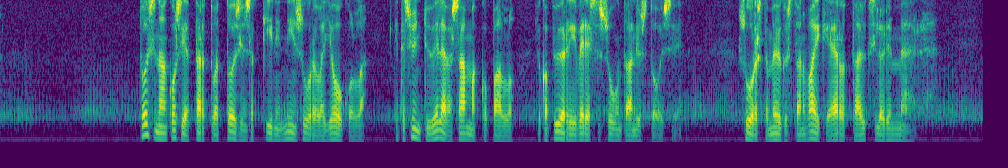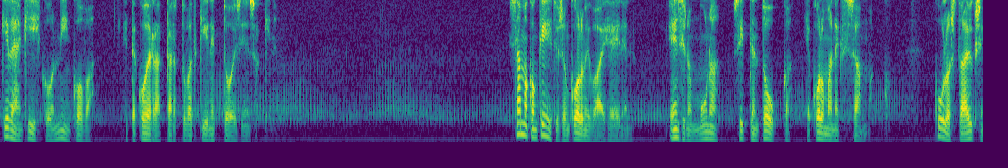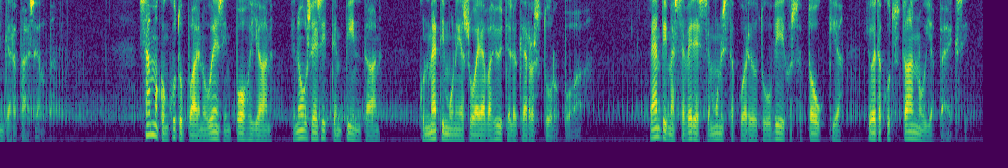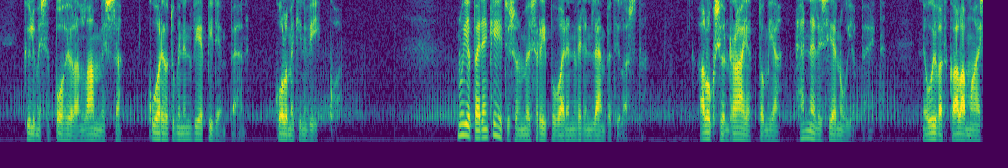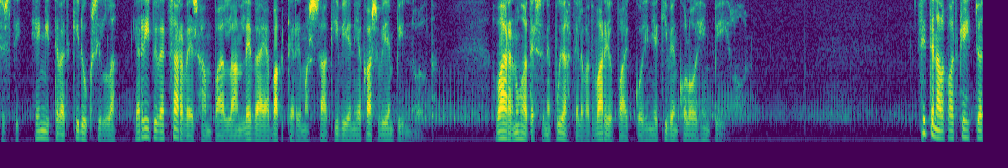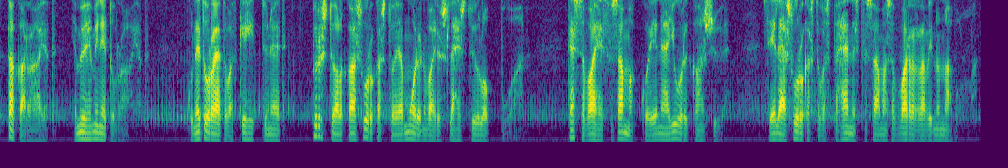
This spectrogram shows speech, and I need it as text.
Toisinaan kosiat tarttuvat toisinsa kiinni niin suurella joukolla, että syntyy elävä sammakkopallo, joka pyörii vedessä suuntaan jos toiseen. Suuresta möyköstä on vaikea erottaa yksilöiden määrää. Kevään kiihko on niin kova, että koiraat tarttuvat kiinni toisiinsakin. Sammakon kehitys on kolmivaiheinen. Ensin on muna, sitten toukka ja kolmanneksi sammakko. Kuulostaa yksinkertaiselta. Sammakon kutu painuu ensin pohjaan ja nousee sitten pintaan, kun mätimunia suojaava hyytelökerros turpoaa. Lämpimässä vedessä munista kuoriutuu viikossa toukkia, joita kutsutaan nuijapäiksi. Kylmissä Pohjolan lammissa kuoriutuminen vie pidempään, kolmekin viikkoa. Nuijapäiden kehitys on myös riippuvainen veden lämpötilasta. Aluksi on raajattomia, hännällisiä nuijapäitä. Ne uivat kalamaisesti, hengittävät kiduksilla ja riipivät sarveishampaillaan levää ja bakteerimassaa kivien ja kasvien pinnoilta. Vaaran uhatessa ne pujahtelevat varjopaikkoihin ja kivenkoloihin piiloon. Sitten alkavat kehittyä takaraajat ja myöhemmin eturaajat. Kun eturajat ovat kehittyneet, pyrstö alkaa surkastua ja muodonvaihdos lähestyy loppuaan. Tässä vaiheessa sammakko ei enää juurikaan syö. Se elää surkastuvasta hänestä saamansa vararavinnon avulla.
